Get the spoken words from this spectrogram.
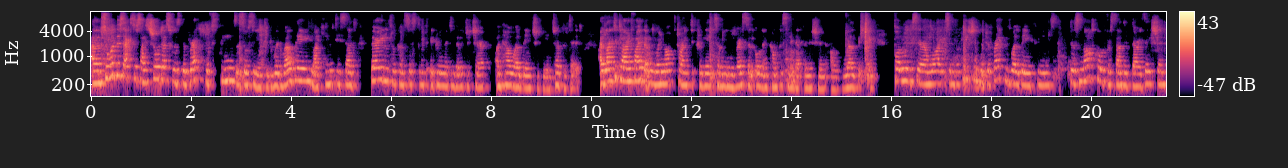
Um, so what this exercise showed us was the breadth of themes associated with well-being, like Lucy said, very little consistent agreement in the literature on how well-being should be interpreted. I'd like to clarify that we were not trying to create some universal all-encompassing definition of well-being. Following Sarah White's invocation that the breadth of well-being themes does not call for standardization,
